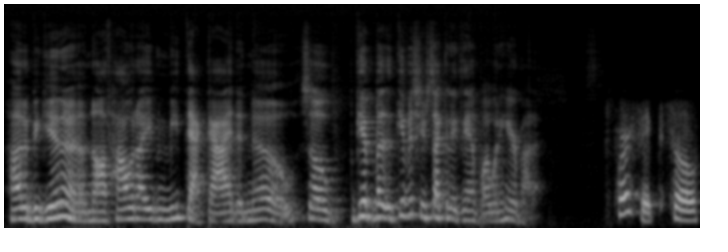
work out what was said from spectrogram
how to begin it enough. How would I even meet that guy to know? So, give but give us your second example. I want to hear about it. Perfect. So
